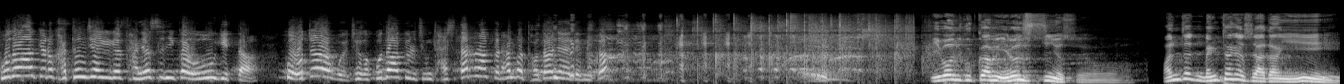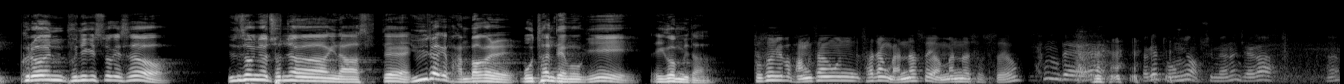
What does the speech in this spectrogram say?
고등학교를 같은 지역에 다녔으니까 의혹이 있다. 그거 어쩌라고요? 제가 고등학교를 지금 다시 다른 학교를 한 번 더 다녀야 됩니까? 이번 국감이 이런 수준이었어요. 완전 맹탕이었어요, 야당이. 그런 분위기 속에서 윤석열 총장이 나왔을 때 유일하게 반박을 못한 대목이 이겁니다. 조선일보 방상훈 사장 만났어요? 안 만나셨어요? 상대 저게 동의 없으면은 제가 어?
